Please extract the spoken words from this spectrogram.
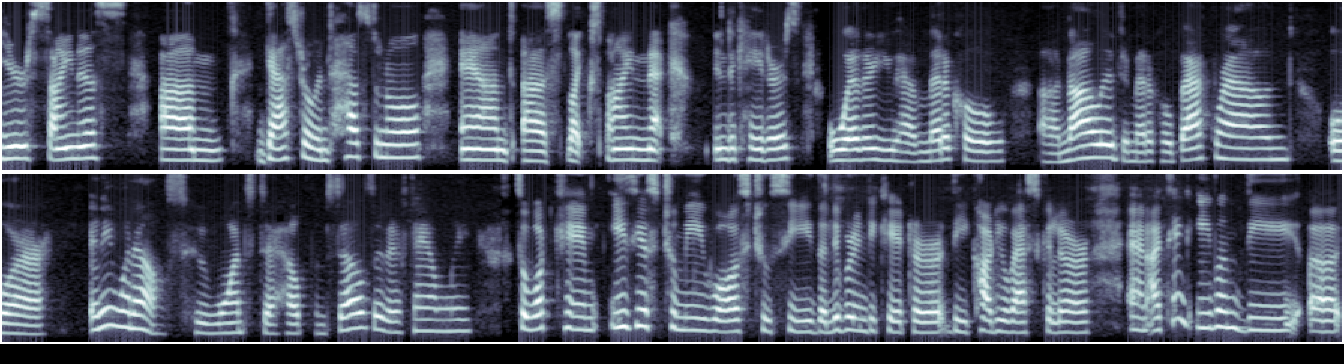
ear sinus, um, gastrointestinal, and uh, like spine neck indicators. Whether you have medical uh, knowledge, a medical background, or anyone else who wants to help themselves or their family. So, what came easiest to me was to see the liver indicator, the cardiovascular, and I think even the uh,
